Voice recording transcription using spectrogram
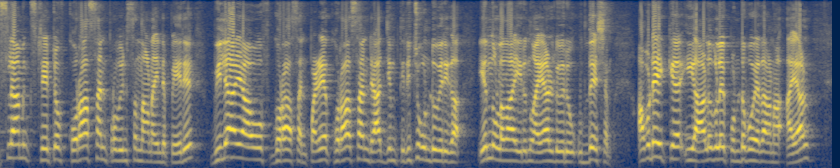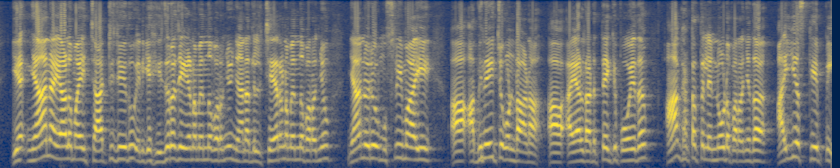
Islamic State of Khorasan province എന്നാണ് അതിന്റെ പേര്. വിലായ ഓഫ് ഖൊറാസാൻ പഴയ ഖൊറാസാൻ രാജ്യം തിരിച്ചു കൊണ്ടുവരിക എന്നുള്ളതായിരുന്നു അയാളുടെ ഒരു ഉദ്ദേശം. അവിടേക്ക് ഈ ആളുകളെ കൊണ്ടുപോയതാണ് അയാൾ. ഞാൻ അയാളുമായി ചാറ്റ് ചെയ്തു എനിക്ക് ഹിജറ ചെയ്യണമെന്ന് പറഞ്ഞു ഞാൻ അതിൽ ചേരണമെന്ന് പറഞ്ഞു. ഞാനൊരു മുസ്ലിമായി അഭിനയിച്ചുകൊണ്ടാണ് അയാളുടെ അടുത്തേക്ക് പോയത്. ആ ഘട്ടത്തിൽ എന്നോട് പറഞ്ഞത് I S K P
